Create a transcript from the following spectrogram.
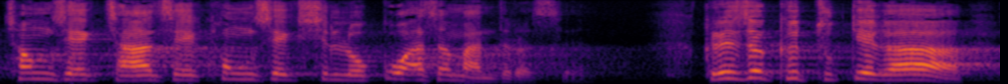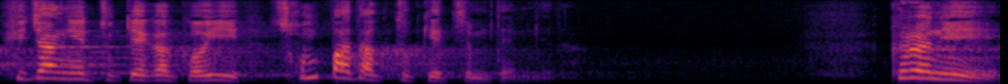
청색, 자색, 홍색 실로 꼬아서 만들었어요. 그래서 그 두께가, 휘장의 두께가 거의 손바닥 두께쯤 됩니다. 그러니,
